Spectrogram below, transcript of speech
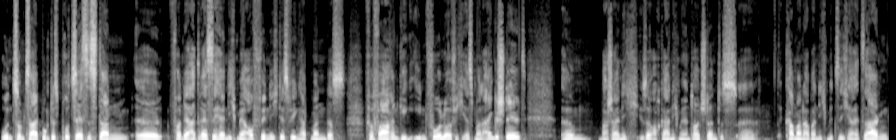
und zum Zeitpunkt des Prozesses dann äh, von der Adresse her nicht mehr aufwendig. Deswegen hat man das Verfahren gegen ihn vorläufig erstmal eingestellt. Ähm, wahrscheinlich ist er auch gar nicht mehr in Deutschland, das äh, kann man aber nicht mit Sicherheit sagen.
